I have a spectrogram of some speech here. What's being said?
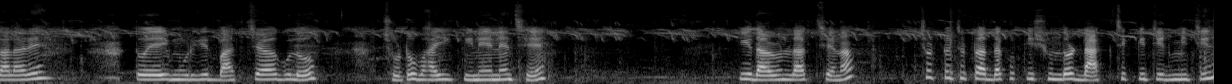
কালারে। তো এই মুরগির বাচ্চাগুলো ছোট ভাই কিনে এনেছে। কি দারুণ লাগছে না? ছোট্ট ছোট্ট, আর দেখো কি সুন্দর ডাকছে কিচিরমিচির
